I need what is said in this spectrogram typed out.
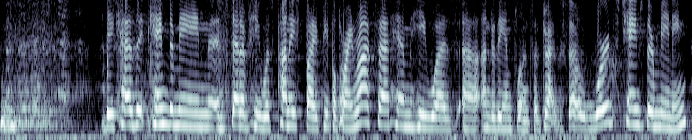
because it came to mean instead of he was punished by people throwing rocks at him, he was uh, under the influence of drugs. So words change their meaning.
